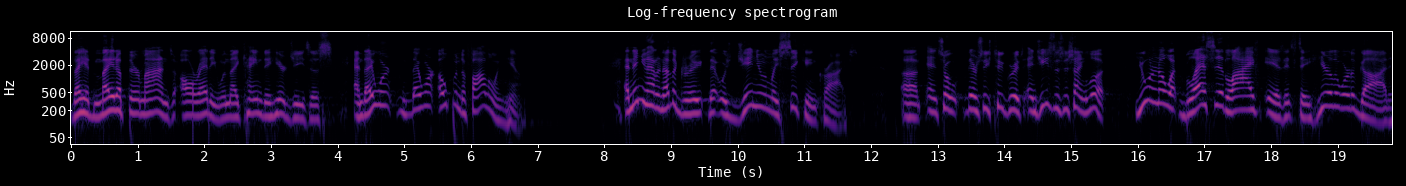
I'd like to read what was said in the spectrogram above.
They had made up their minds already when they came to hear Jesus, and they weren't, they weren't open to following him. And then you had another group that was genuinely seeking Christ. Uh, and so there's these two groups, and Jesus is saying, Look, you want to know what blessed life is? It's to hear the Word of God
